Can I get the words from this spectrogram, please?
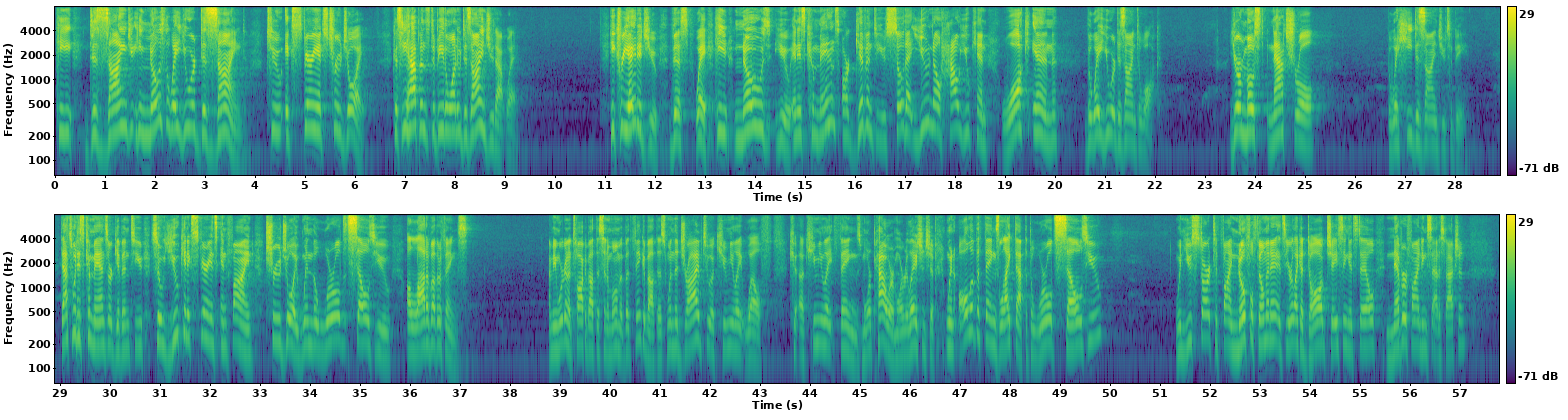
He designed you, He knows the way you were designed to experience true joy because He happens to be the one who designed you that way. He created you this way. He knows you, and His commands are given to you so that you know how you can walk in the way you were designed to walk. Your most natural, the way He designed you to be. That's what his commands are given to you so you can experience and find true joy when the world sells you a lot of other things. I mean, we're going to talk about this in a moment, but think about this. When the drive to accumulate wealth, accumulate things, more power, more relationship, when all of the things like that that the world sells you, when you start to find no fulfillment in it, it's you're like a dog chasing its tail, never finding satisfaction.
